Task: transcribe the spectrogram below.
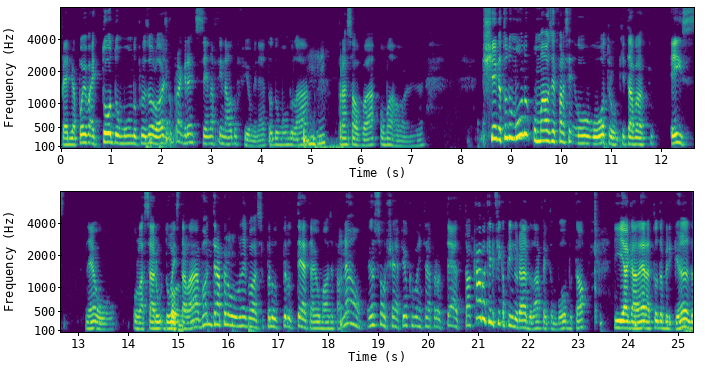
pede apoio, vai todo mundo pro zoológico pra grande cena final do filme, né? Todo mundo lá Uhum. pra salvar o Marrone, né? Chega todo mundo, o Mauser fala assim, o, o outro que tava ex, né, o, o Laçaro 2 Pô. tá lá, vou entrar pelo negócio, pelo, pelo teto, aí o Mauser fala, não, eu sou o chefe, eu que vou entrar pelo teto, tal. acaba que ele fica pendurado lá, feito um bobo e tal, e a galera toda brigando,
